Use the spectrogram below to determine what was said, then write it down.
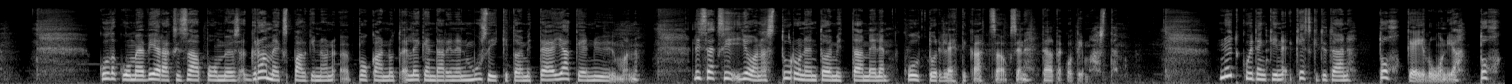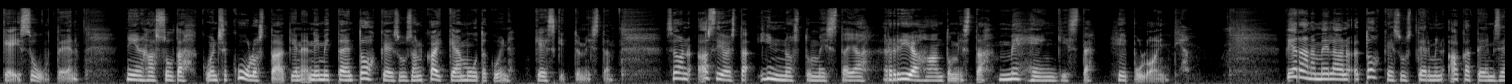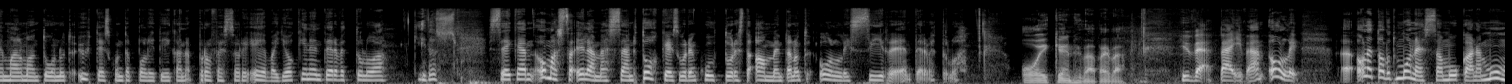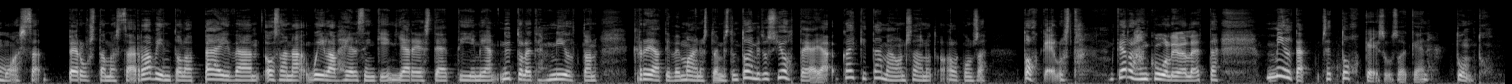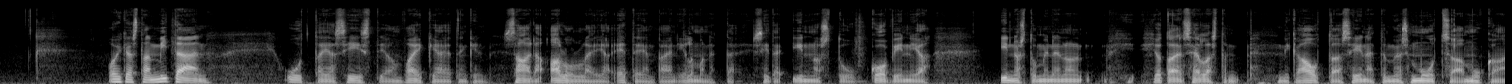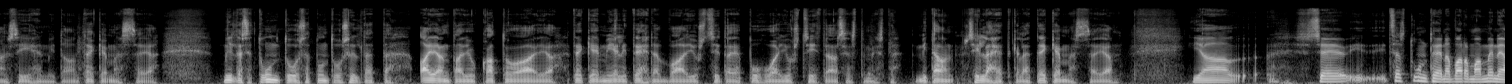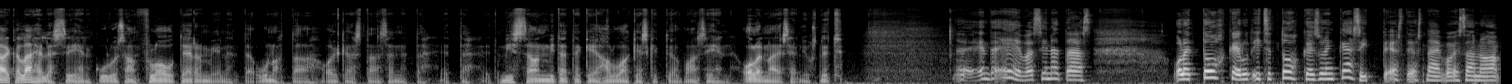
Kultakuumeen vieraksi saapuu myös Gramex-palkinnon pokannut legendaarinen musiikkitoimittaja Jake Nyyman. Lisäksi Joonas Turunen toimittaa meille kulttuurilehtikatsauksen tältä kotimaasta. Nyt kuitenkin keskitytään tohkeiluun ja tohkeisuuteen. Niin hassulta kuin se kuulostaakin, nimittäin tohkeisuus on kaikkea muuta kuin keskittymistä. Se on asioista innostumista ja riehaantumista, mehenkistä hepulointia. Vieraana meillä on tohkeisuustermin akateemiseen maailmaan tuonut yhteiskuntapolitiikan professori Eeva Jokinen, tervetuloa. Kiitos. Sekä omassa elämässään tohkeisuuden kulttuurista ammentanut Olli Sireen, tervetuloa. Oikein hyvää päivää. Hyvää päivää. Olli, olet ollut monessa mukana, muun muassa perustamassa ravintolapäivää osana We Love Helsinkiin järjestäjätiimiä. Nyt olet Milton Creative mainostoimiston toimitusjohtaja ja kaikki tämä on saanut alkunsa tohkeilusta. Kerrohan kuulijoille, että miltä se tohkeisuus oikein tuntuu? Oikeastaan mitään uutta ja siistiä on vaikea jotenkin saada alulle ja eteenpäin ilman, että siitä innostuu kovin. Ja innostuminen on jotain sellaista, mikä auttaa siinä, että myös muut saa mukaan siihen, mitä on tekemässä. Ja miltä se tuntuu? Se tuntuu siltä, että ajantaju katoaa ja tekee mieli tehdä vaan just sitä ja puhua just siitä asiasta, mistä, mitä on sillä hetkellä tekemässä. Ja, ja se itse asiassa tunteena varmaan menee aika lähelle siihen kuuluisaan flow-termiin, että unohtaa oikeastaan sen, että, että, että missä on, mitä tekee, haluaa keskittyä vaan siihen olennaiseen just nyt. Entä Eeva, sinä taas olet tohkeilut itse tohkeisuuden käsitteestä, jos näin voi sanoa.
